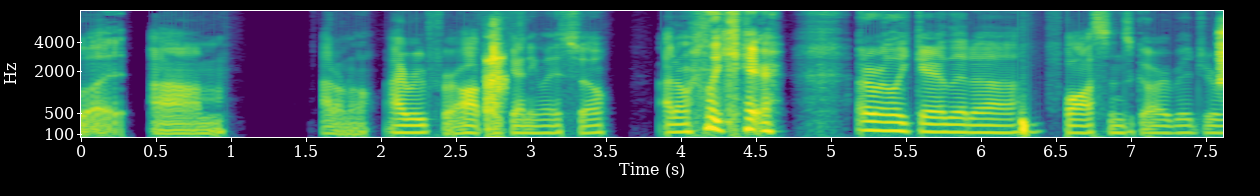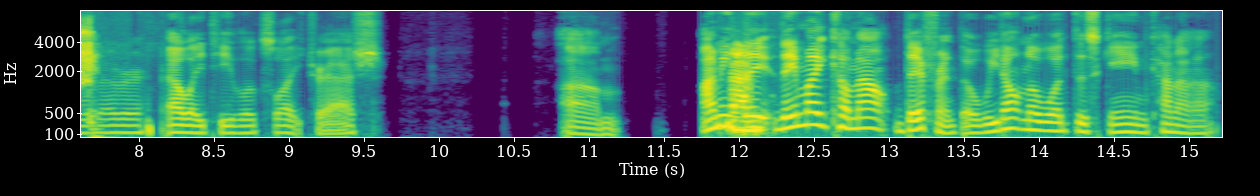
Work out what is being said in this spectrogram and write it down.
but um, I don't know. I root for Optic anyway, so I don't really care. I don't really care that uh Boston's garbage or whatever. LAT looks like trash. Um, I mean, they they might come out different though. We don't know what this game kind of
